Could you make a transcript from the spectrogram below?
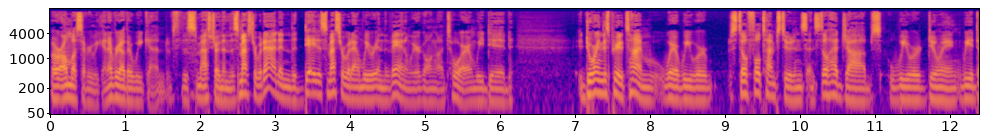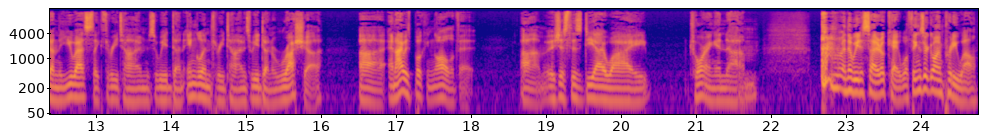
or almost every weekend every other weekend of the semester and then the semester would end and the day the semester would end we were in the van and we were going on tour and we did during this period of time where we were still full time students and still had jobs, we were doing. We had done the U.S. like three times. We had done England three times. We had done Russia, uh, and I was booking all of it. Um, it was just this DIY touring, and um, and then we decided, okay, well, things are going pretty well,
